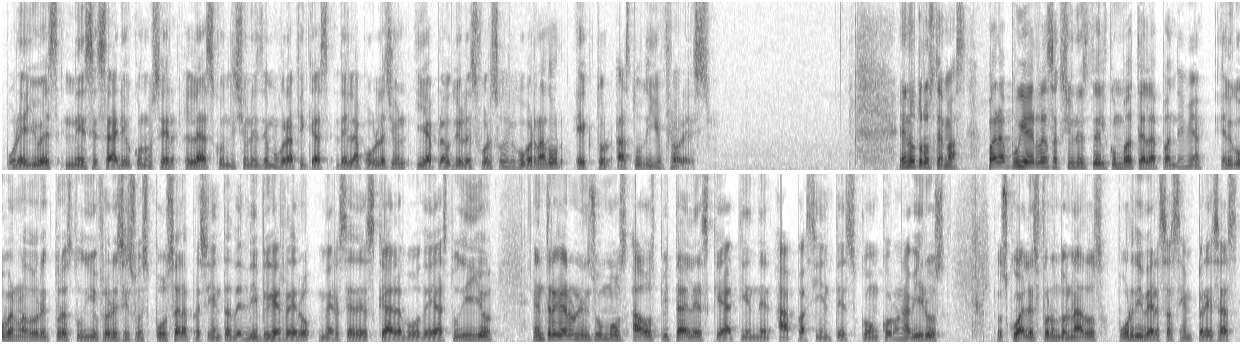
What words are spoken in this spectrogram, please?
Por ello es necesario conocer las condiciones demográficas de la población y aplaudió el esfuerzo del gobernador Héctor Astudillo Flores. En otros temas, para apoyar las acciones del combate a la pandemia, el gobernador Héctor Astudillo Flores y su esposa, la presidenta del DIF Guerrero, Mercedes Calvo de Astudillo, entregaron insumos a hospitales que atienden a pacientes con coronavirus, los cuales fueron donados por diversas empresas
